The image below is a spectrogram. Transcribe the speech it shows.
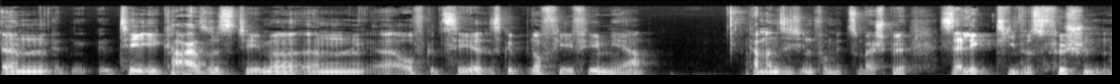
ähm, TEK-Systeme ähm, äh, aufgezählt. Es gibt noch viel, viel mehr. Kann man sich informieren, zum Beispiel selektives Fischen.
